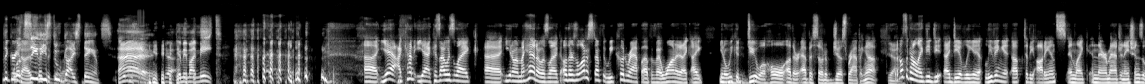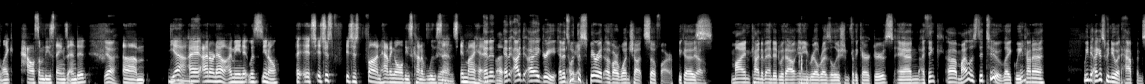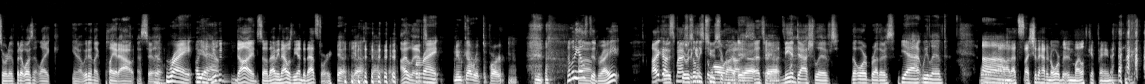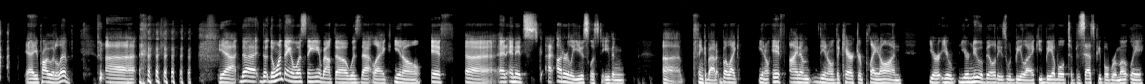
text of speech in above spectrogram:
the green eyes. that's a good one. guys dance. Hey, Yeah. give me my meat. uh yeah i kind of yeah because i was like uh you know in my head i was like oh there's a lot of stuff that we could wrap up if i wanted like i you know we could do a whole other episode of just wrapping up yeah. but also kind of like the idea of leaving it, leaving it up to the audience and like in their imaginations and like how some of these things ended Yeah. um yeah Mhm. i i don't know i mean it was you know it's it's just it's just fun having all these kind of loose Yeah. ends in my head and it, but- and I I agree, and it's Oh, with yeah. the spirit of our one shot so far because mine kind of ended without any real resolution for the characters, and I think uh, Milo's did too. Like we Yeah. kind of we I guess we knew it happened sort of, but it wasn't like you know we didn't like play it out necessarily. Yeah. right Oh yeah, yeah Newt died. So that, I mean, that was the end of that story. Yeah, yeah, yeah, yeah. I lived. right Nuke got ripped apart. Yeah. Nobody else Um, did, right? I got was- smashed there was only two survivors. Yeah, That's yeah. right. Me and Dash lived. The Orb brothers. yeah we lived Or, ah, um, that's I should have had an orb in my life campaign. yeah you probably would have lived uh yeah the, the the one thing i was thinking about though was that like you know if uh and and it's utterly useless to even uh think about it but like you know if Einem, you know the character played on your your your new abilities would be like you'd be able to possess people remotely.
